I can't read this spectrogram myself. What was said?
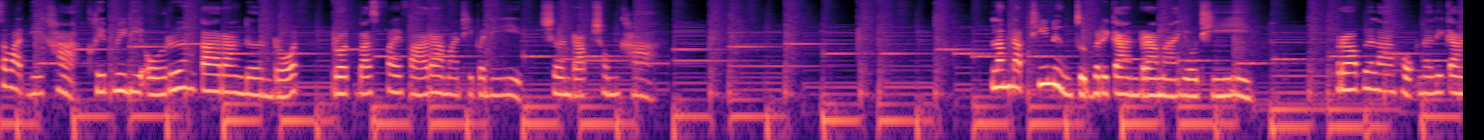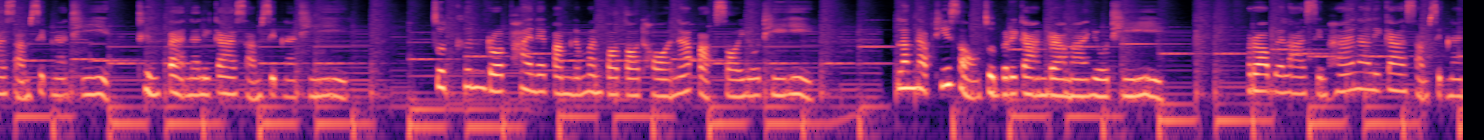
สวัสดีค่ะ คลิปวิดีโอเรื่องตารางเดินรถ รถบัสไฟฟ้ารามาธิบดี เชิญรับชมค่ะ ลำดับที่ 1 จุดบริการรามาโยธี รอบเวลา 6 นาฬิกา 30 นาทีถึง 8 นาฬิกา 30 นาทีจุดขึ้นรถภายในปั๊มน้ำมันปตท หน้าปากซอยโยธีลำดับที่ 2 จุดบริการรามาโยธีรอบเวลา 15 นาฬิกา 30 นา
